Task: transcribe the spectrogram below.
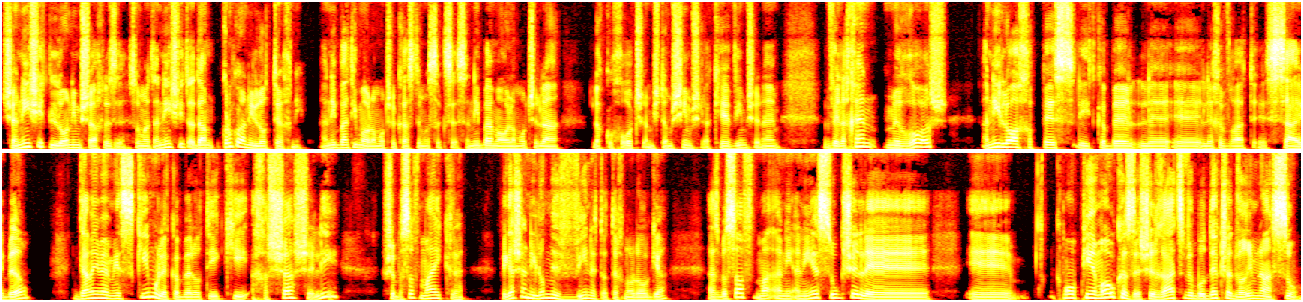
שאני אישית לא נמשך לזה. זאת אומרת, אני אישית אדם, קודם כל אני לא טכני. אני באתי מהעולמות של customer success, אני בא מהעולמות של הלקוחות, של המשתמשים, של הכאבים שלהם, ולכן מראש, אני לא אחפש להתקבל אה, לחברת אה, סייבר, גם אם הם יסכימו לקבל אותי, כי החשש שלי, שבסוף מה יקרה? בגלל שאני לא מבין את הטכנולוגיה, אז בסוף מה, אני, אני אהיה סוג של אה, אה, כמו PMO כזה שרץ ובודק שהדברים נעשו,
